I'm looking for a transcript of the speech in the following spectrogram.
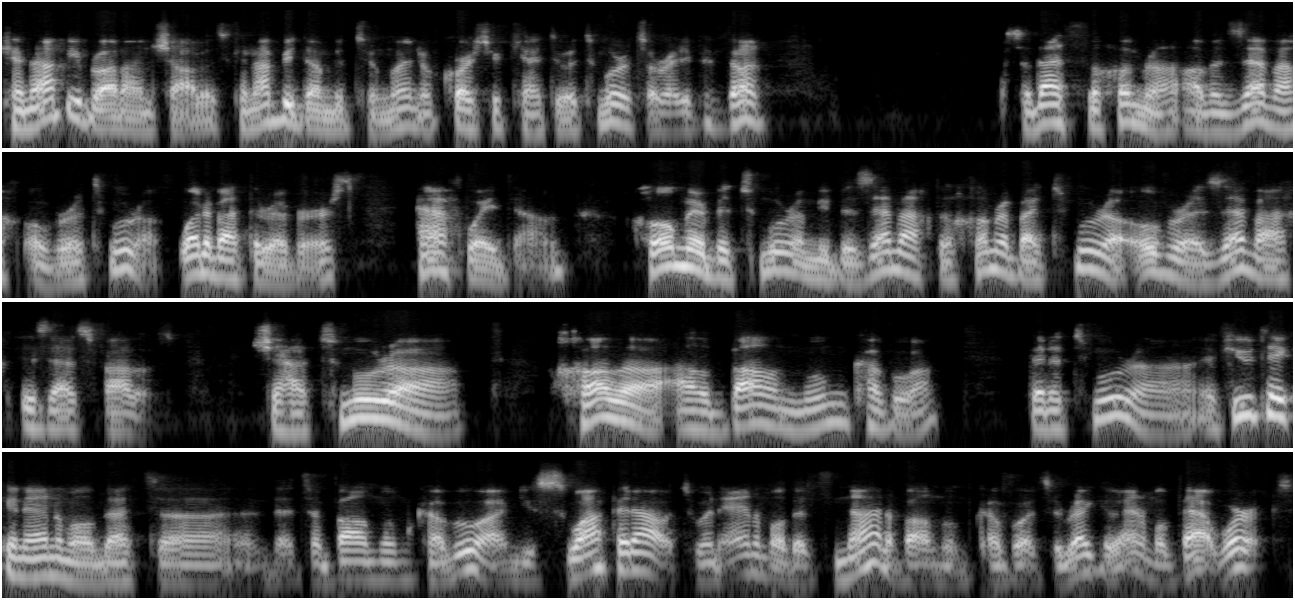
cannot be brought on Shabbos, cannot be done with tuma, and of course you can't do a tmura. It's already been done. So that's the chumrah of a zevach over a tmura. What about the reverse? Halfway down, chomer betmura mi bezevach. The chumrah by tmura over a zevach is as follows: shehatmura chala al bal mum kavua. That a tmura, if you take an animal that's a, that's a bal mum kavua and you swap it out to an animal that's not a bal mum kavua, it's a regular animal, that works.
